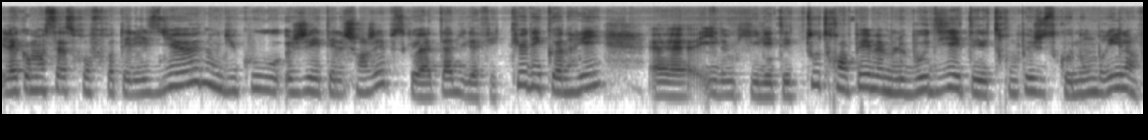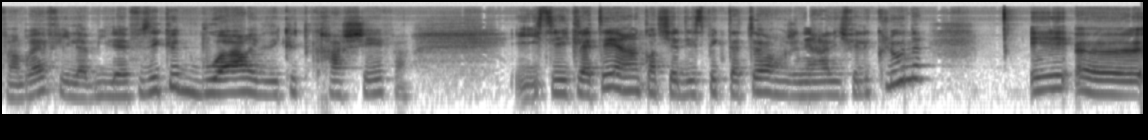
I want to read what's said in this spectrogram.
Il a commencé à se refrotter les yeux, donc du coup j'ai été le changer parce qu'à table il a fait que des conneries. Euh, et donc il était tout trempé, même le body était trempé jusqu'au nombril, enfin bref, il, a, faisait que de boire, il faisait que de cracher, enfin... Il s'est éclaté, hein. quand il y a des spectateurs en général il fait le clown. Et, euh,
